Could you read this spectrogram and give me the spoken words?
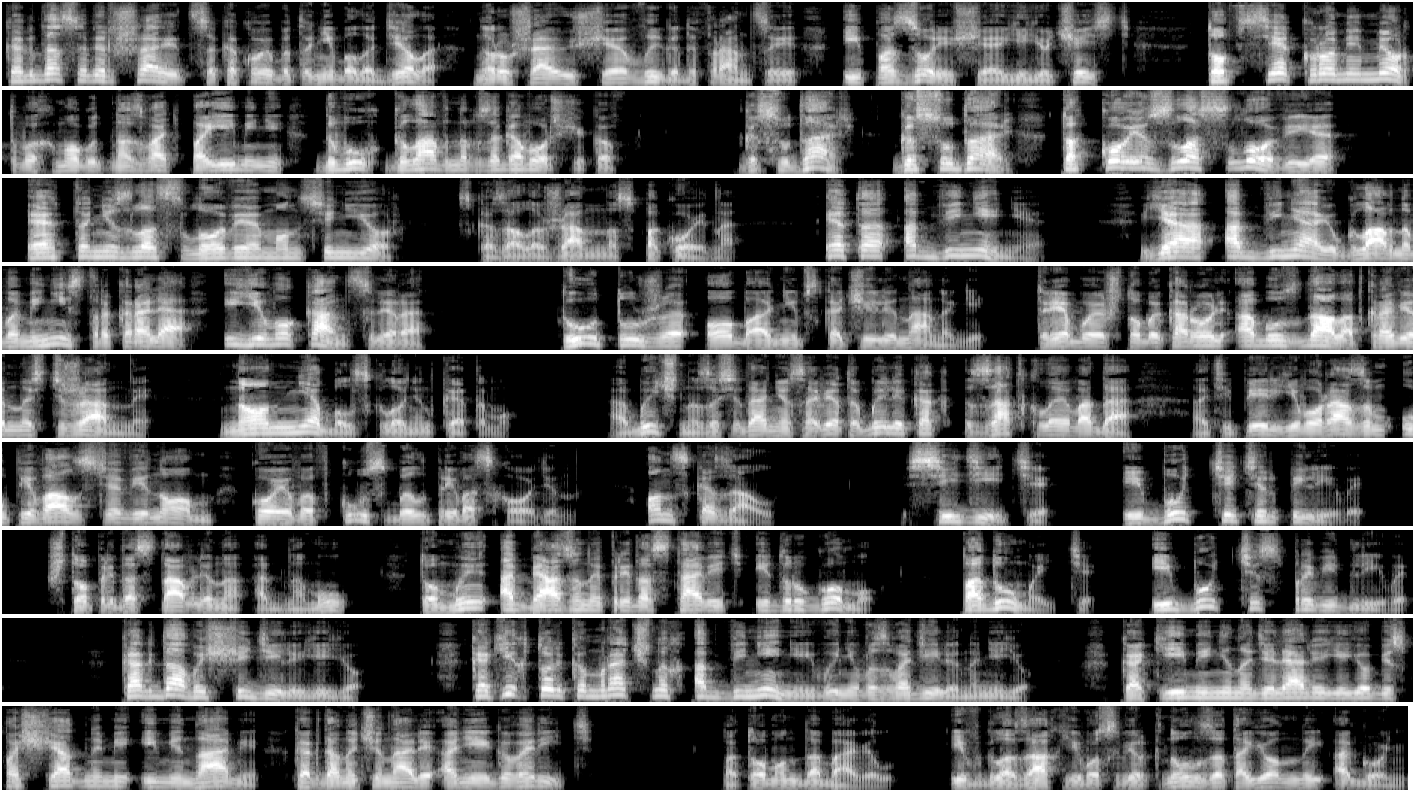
Когда совершается какое бы то ни было дело, нарушающее выгоды Франции и позорящее ее честь, то все, кроме мертвых, могут назвать по имени двух главных заговорщиков. — Государь, государь, такое злословие! — Это не злословие, монсеньор, — сказала Жанна спокойно. — Это обвинение. Я обвиняю главного министра короля и его канцлера. Тут уже оба они вскочили на ноги, требуя, чтобы король обуздал откровенность Жанны, но он не был склонен к этому. Обычно заседания совета были как затхлая вода, а теперь его разум упивался вином, коего вкус был превосходен. Он сказал, — Сидите и будьте терпеливы что предоставлено одному, то мы обязаны предоставить и другому. Подумайте и будьте справедливы. Когда вы щадили ее? Каких только мрачных обвинений вы не возводили на нее? Какими не наделяли ее беспощадными именами, когда начинали о ней говорить? Потом он добавил, и в глазах его сверкнул затаенный огонь.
